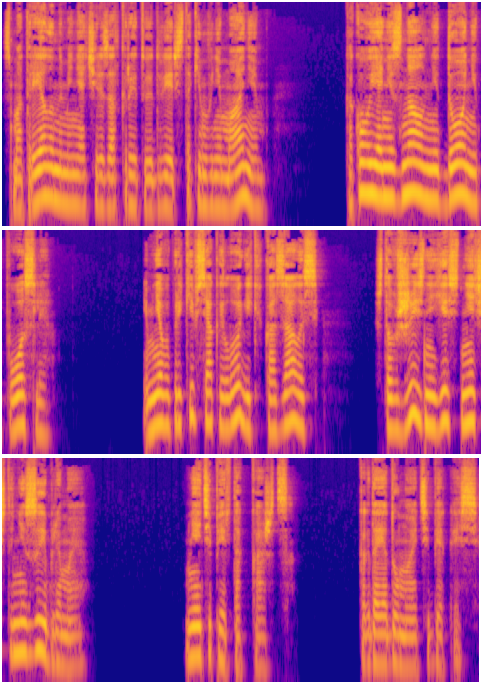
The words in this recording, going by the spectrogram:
смотрела на меня через открытую дверь с таким вниманием, какого я не знал ни до, ни после. И мне, вопреки всякой логике, казалось, что в жизни есть нечто незыблемое. Мне и теперь так кажется, когда я думаю о тебе, Кэсси.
